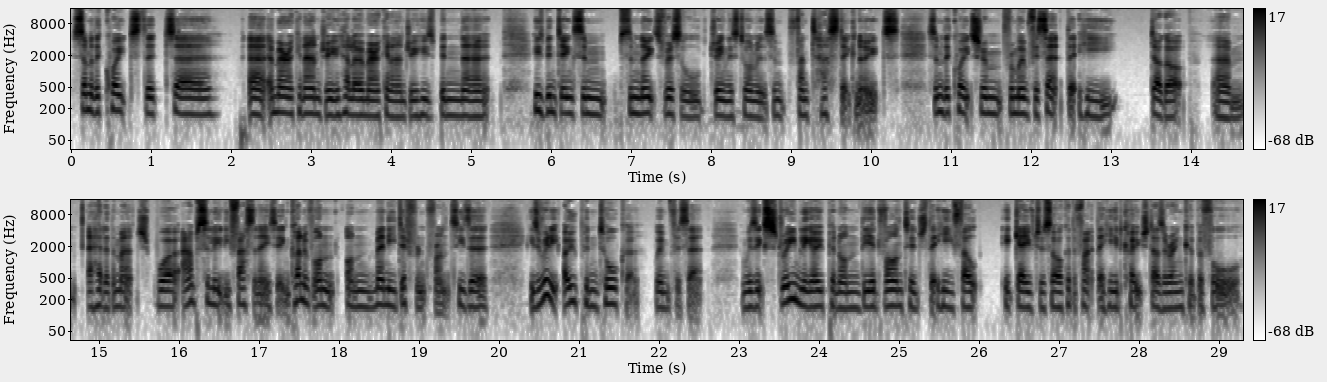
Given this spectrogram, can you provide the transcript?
some of the quotes that uh, uh, American Andrew, hello American Andrew, who's been uh, who's been doing some some notes for us all during this tournament, some fantastic notes. Some of the quotes from from Wim Fissette that he dug up um, ahead of the match were absolutely fascinating. Kind of on on many different fronts. He's a he's a really open talker, Wim Fissette, and was extremely open on the advantage that he felt it gave to Osaka the fact that he had coached Azarenka before.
